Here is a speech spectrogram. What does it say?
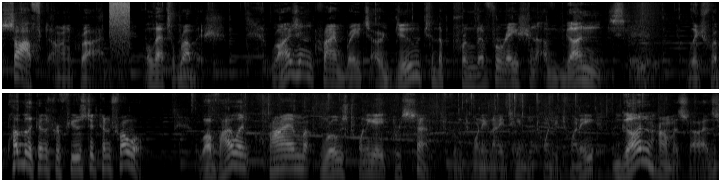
soft on crime. Well, that's rubbish. Rising crime rates are due to the proliferation of guns, which Republicans refuse to control. While violent crime rose 28% from 2019 to 2020, gun homicides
